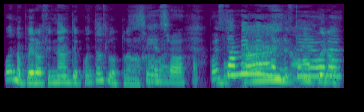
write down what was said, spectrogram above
Bueno, pero a final de cuentas lo Sí, trabajaba. es trabajar. Pues también en Ay, donde no, estoy ahora.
